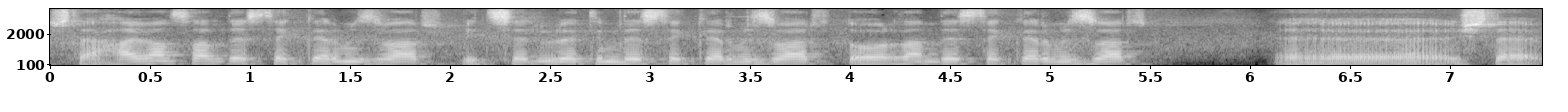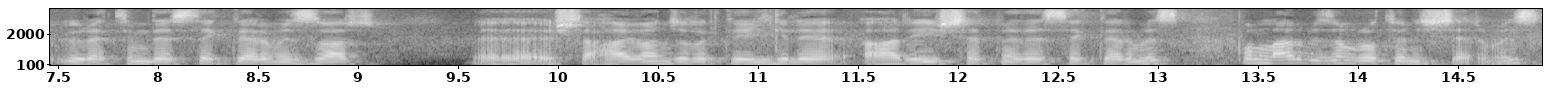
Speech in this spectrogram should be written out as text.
işte hayvansal desteklerimiz var, bitkisel üretim desteklerimiz var, doğrudan desteklerimiz var, e, işte üretim desteklerimiz var, e, işte hayvancılıkla ilgili ari işletme desteklerimiz. Bunlar bizim rutin işlerimiz.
